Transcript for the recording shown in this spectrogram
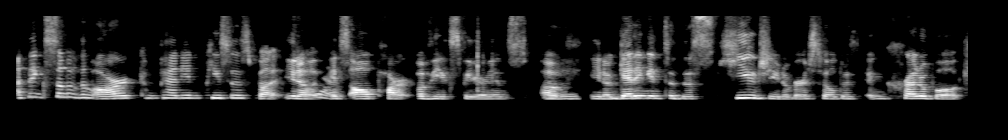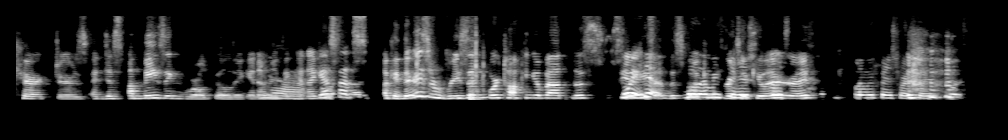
I think some of them are companion pieces, but you know, Yeah. it's all part of the experience of, Mm-mm. you know, getting into this huge universe filled with incredible characters and just amazing world building and everything. Yeah. And I guess that's okay, there is a reason we're talking about this series yeah, and this well, book in particular, right? Let me finish my first.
